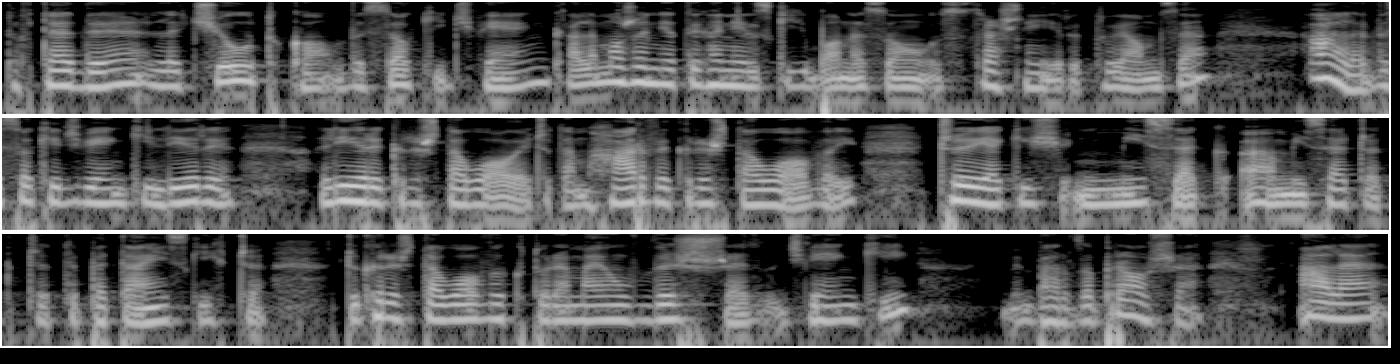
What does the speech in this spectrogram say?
To wtedy leciutko, wysoki dźwięk, ale może nie tych anielskich, bo one są strasznie irytujące, ale wysokie dźwięki liry, liry kryształowej, czy tam harwy kryształowej, czy jakiś misek, e, miseczek, czy tybetańskich, czy, czy kryształowych, które mają wyższe dźwięki, bardzo proszę, ale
